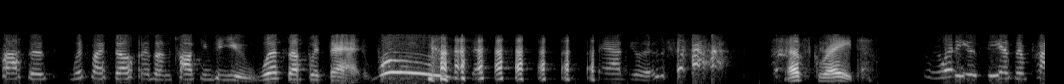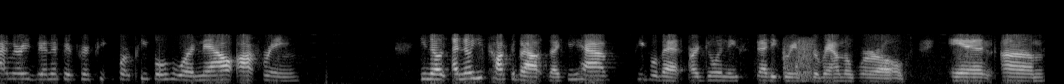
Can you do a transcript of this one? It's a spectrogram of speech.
process with myself as I'm talking to you. What's up with that? Woo! fabulous. That's great. What do you see as a primary benefit for pe- for people who are now offering? You know, I know you talked about like you have people that are doing these study groups around the world, and um,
